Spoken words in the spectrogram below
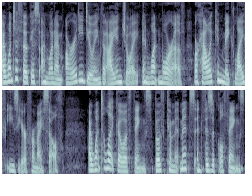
I want to focus on what I'm already doing that I enjoy and want more of, or how I can make life easier for myself. I want to let go of things, both commitments and physical things,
